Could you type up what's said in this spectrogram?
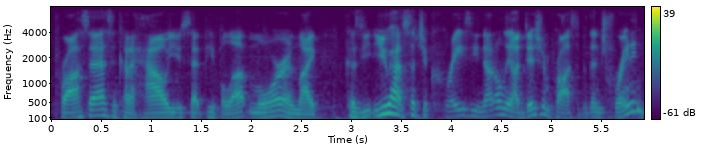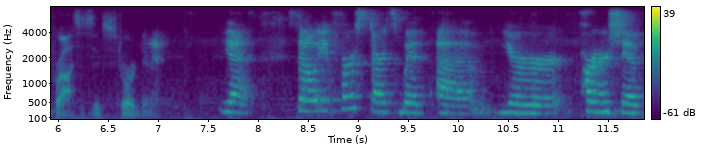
process and kind of how you set people up more and like because you have such a crazy not only audition process but then training process is extraordinary. Yes. So it first starts with um, your partnership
